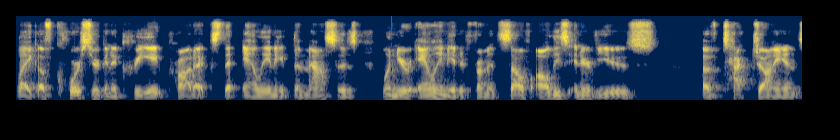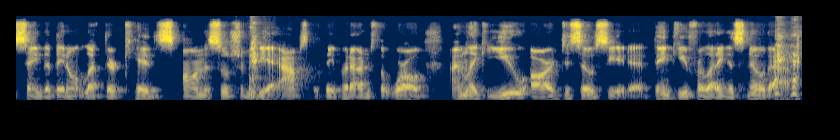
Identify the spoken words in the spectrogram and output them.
Like, of course, you're going to create products that alienate the masses when you're alienated from itself. All these interviews of tech giants saying that they don't let their kids on the social media apps that they put out into the world. I'm like, you are dissociated. Thank you for letting us know that.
